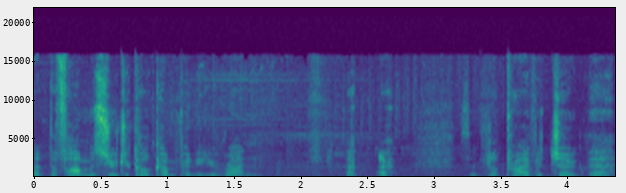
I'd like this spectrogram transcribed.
At the pharmaceutical company you run? it's a little private joke there.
